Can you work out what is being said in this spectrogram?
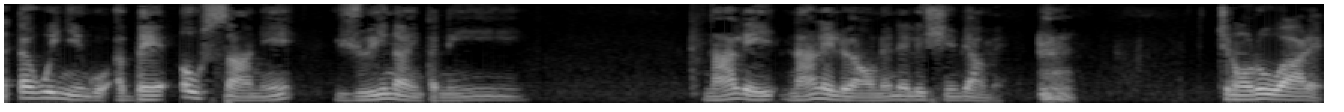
အသက်ဝိညာဉ်ကိုအဘယ်ဥစ္စာနဲ့ရွေးနိုင်သနည်းနားလေနားလေလွယ်အောင်နည်းနည်းလေးရှင်းပြမယ်ကျွန်တော်တို့ကတဲ့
